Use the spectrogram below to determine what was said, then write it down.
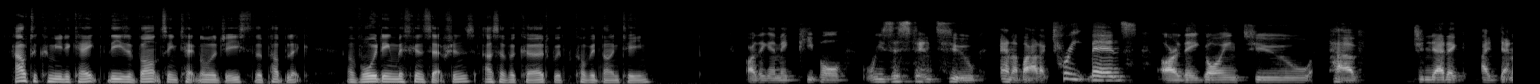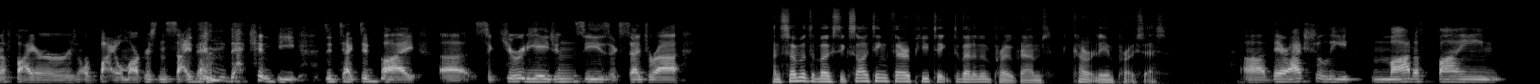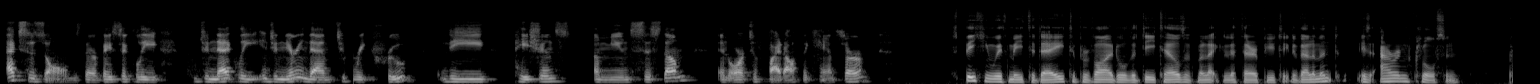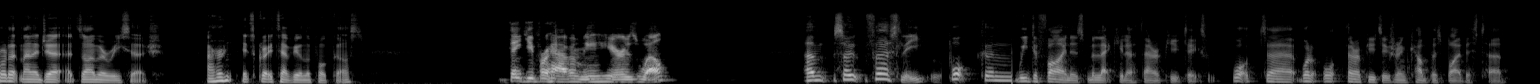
How to communicate these advancing technologies to the public, avoiding misconceptions as have occurred with COVID 19 are they going to make people resistant to antibiotic treatments? Are they going to have genetic identifiers or biomarkers inside them that can be detected by uh, security agencies, etc.? And some of the most exciting therapeutic development programs currently in process. Uh, they're actually modifying exosomes. They're basically genetically engineering them to recruit the patient's immune system in order to fight off the cancer. Speaking with me today to provide all the details of molecular therapeutic development is Aaron Clausen, Product Manager at Zymo Research. Aaron, it's great to have you on the podcast. Thank you for having me here as well. Um, so, firstly, what can we define as molecular therapeutics? What, uh, what what therapeutics are encompassed by this term?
